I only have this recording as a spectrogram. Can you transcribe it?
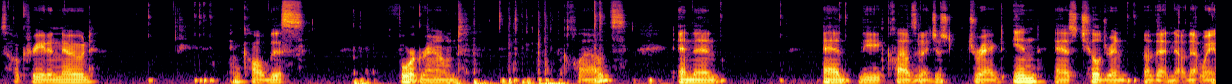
So I'll create a node and call this foreground clouds and then add the clouds that I just dragged in as children of that node. That way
